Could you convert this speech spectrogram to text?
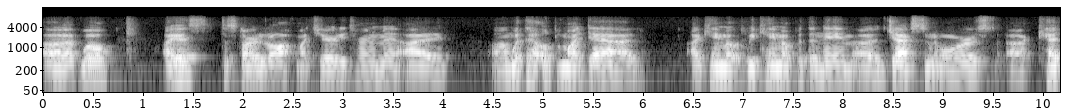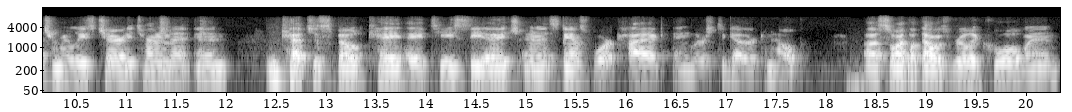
Uh, well, I guess to start it off, my charity tournament, I, um, with the help of my dad, I came up. We came up with the name uh, Jackson Orr's uh, Catch and Release Charity Tournament, and catch is spelled K A T C H, and it stands for Kayak Anglers Together Can Help. Uh, so I thought that was really cool when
